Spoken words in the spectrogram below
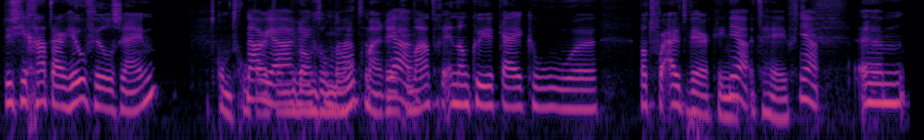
Dus je gaat daar heel veel zijn. Het komt goed nou, uit, ja, je woont om de hoek, maar regelmatig. Ja. En dan kun je kijken hoe, uh, wat voor uitwerking het heeft. Ja. Um,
